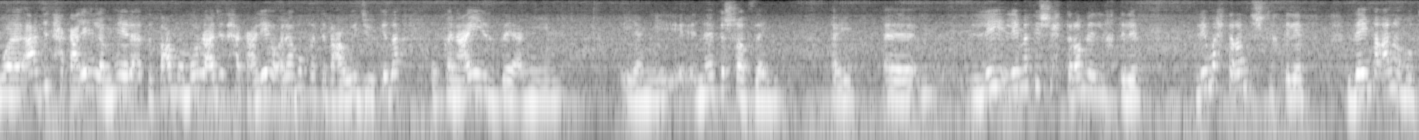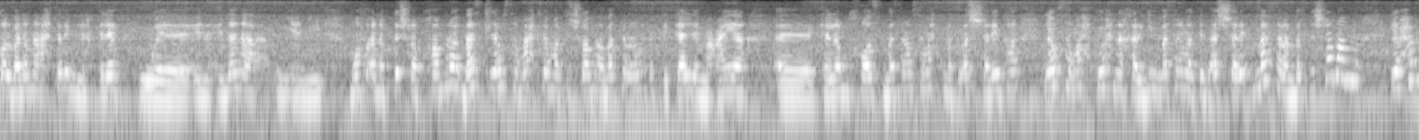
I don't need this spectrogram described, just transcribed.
وقعد يضحك عليها لما هي لقت الطعم مر قعد يضحك عليها وقال لها بكرة تتعودي وكده. وكان عايز يعني يعني إنها تشرب زيه طيب آه ليه ليه ما فيش احترام للاختلاف؟ ليه ما احترمتش الاختلاف؟ زي ما أنا مطالبة إن أنا أحترم الاختلاف وان أنا يعني موافقة إنك تشرب خمرة بس لو سمحت لما تشربها مثلا وأنت بتتكلم معايا آه كلام خاص مثلا لو سمحت ما تبقاش شاربها. لو سمحت وإحنا خارجين مثلا ما تبقاش شارب مثلا بس اشربها لو حابب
